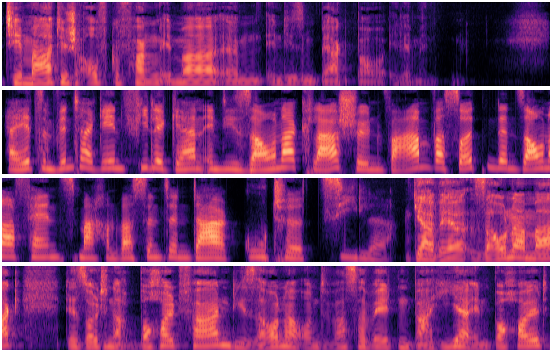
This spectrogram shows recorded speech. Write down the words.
thematisch aufgefangen, immer ähm, in diesem Bergbauelement. Ja, jetzt im Winter gehen viele gern in die Sauna, klar, schön warm. Was sollten denn Saunafans machen? Was sind denn da gute Ziele? Ja, wer Sauna mag, der sollte nach Bocholt fahren. Die Sauna- und Wasserwelten Bahia in Bocholt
